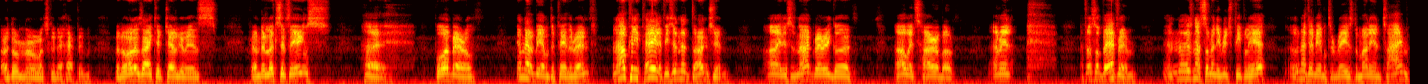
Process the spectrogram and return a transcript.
I don't know what's going to happen, but all as I can tell you is, from the looks of things, ay, poor Beryl. He'll never be able to pay the rent. And how could he pay it if he's in the dungeon? Aye, this is not very good. Oh, it's horrible. I mean, I feel so bad for him. And uh, there's not so many rich people here. We're not going to be able to raise the money in time.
